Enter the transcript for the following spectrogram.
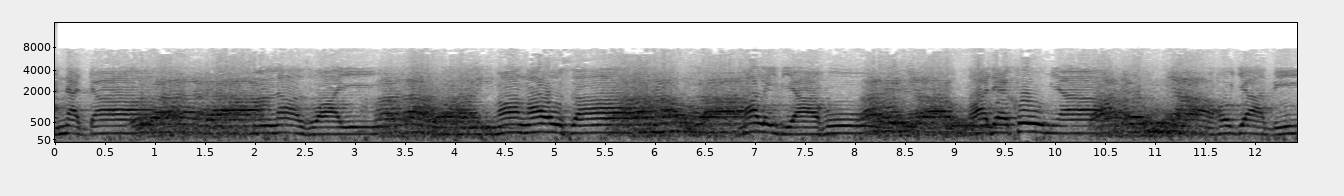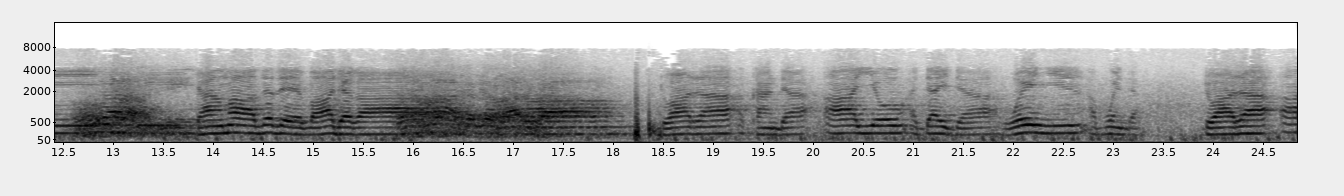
အနတ္တဒုက္ခအနတ္တမှန်လာစွာ၏မာနသာရိငါငါဥစ္စာသာမဥဒ္ဒါငါလိုက်ပြဟုသာရိယာဟုဘာတခုမြာဘာတခုမြာမဟုတ်ကြသည်မဟုတ်ကြသည်ဓမ္မသက်သက်ပါတကားဓမ္မတတ္တရာသာ ဒွါရအခန္ဓာအာယုံအတိုက်တာဝိညာဉ်အပွင့်တာဒွါရအာ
